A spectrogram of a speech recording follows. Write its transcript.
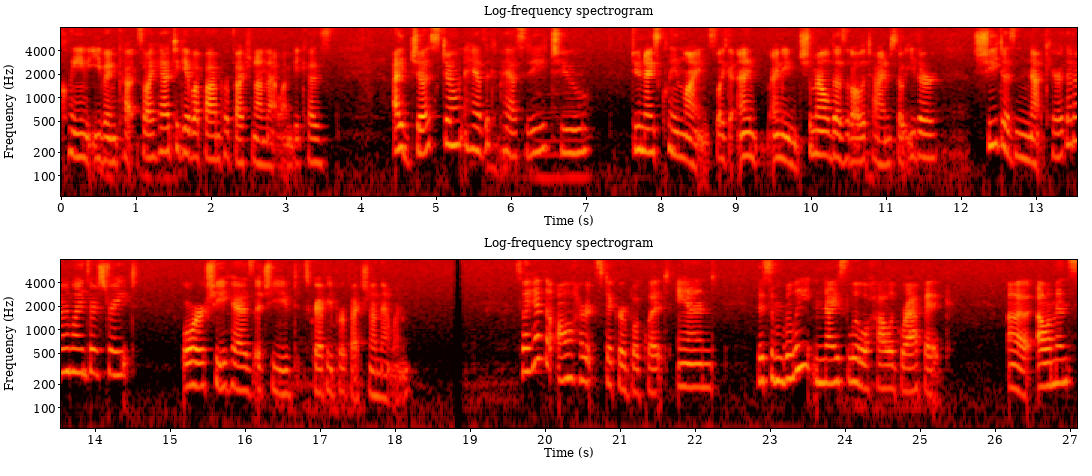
clean, even cut. So I had to give up on perfection on that one because I just don't have the capacity to do nice clean lines. Like I, I mean, Shimelle does it all the time. So either she does not care that our lines are straight, or she has achieved scrappy perfection on that one. So I have the All Heart sticker booklet, and there's some really nice little holographic uh, elements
